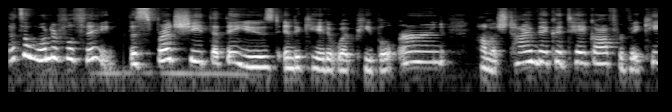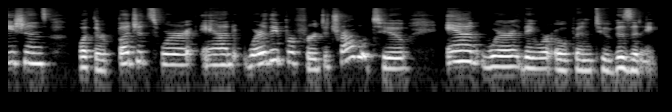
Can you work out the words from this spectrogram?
that's a wonderful thing. The spreadsheet that they used indicated what people earned, how much time they could take off for vacations, what their budgets were, and where they preferred to travel to, and where they were open to visiting.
